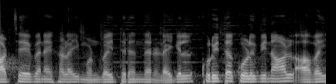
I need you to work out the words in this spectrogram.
ஆட்சேபனைகளை முன்வைத்திருந்த நிலையில் குறித்த குழுவினால் அவை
